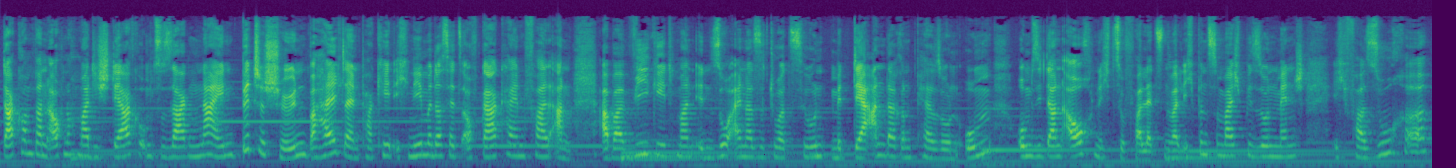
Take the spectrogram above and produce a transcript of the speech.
da kommt dann auch nochmal die Stärke, um zu sagen, nein, bitteschön, behalt dein Paket, ich nehme das jetzt auf gar keinen Fall an. Aber wie geht man in so einer Situation mit der anderen Person um, um sie dann auch nicht zu verletzen? Weil ich bin zum Beispiel so ein Mensch, ich versuche,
